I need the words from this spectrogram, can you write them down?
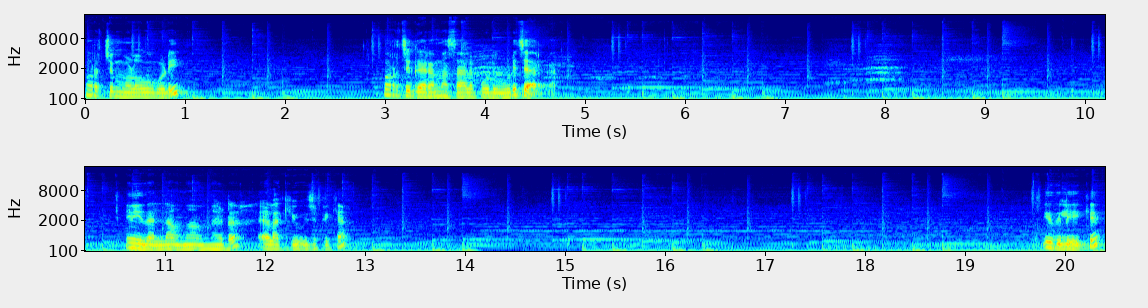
കുറച്ച് മുളക് പൊടി കുറച്ച് ഗരം മസാലപ്പൊടി കൂടി ചേർക്കാം. ഇനി ഇതെല്ലാം ഒന്ന് നന്നായിട്ട് ഇളക്കി യോജിപ്പിക്കാം. ഇതിലേക്ക്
